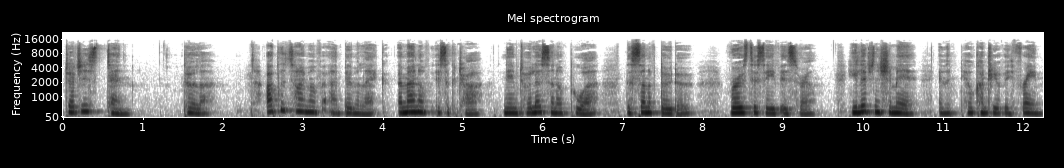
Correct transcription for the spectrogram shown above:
Judges 10 Tola. At the time of Abimelech, a man of Issachar, named Tola son of Puah, the son of Dodo, rose to save Israel. He lived in Shamir, in the hill country of Ephraim.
